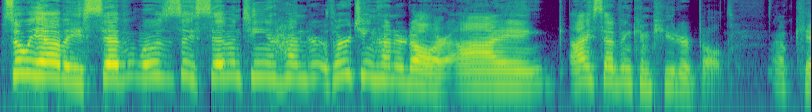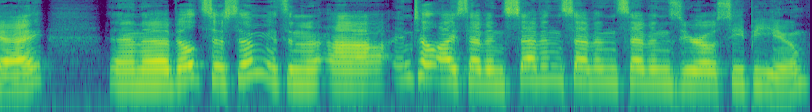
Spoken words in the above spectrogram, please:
So we have a seven. What was it say? Seventeen hundred, thirteen hundred dollar i i7 computer build. Okay, and the build system. It's an uh, Intel i7 7770 CPU.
